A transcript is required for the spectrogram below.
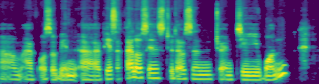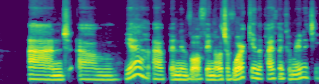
Um, I've also been a PSF fellow since 2021. And um, yeah, I've been involved in a lot of work in the Python community.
